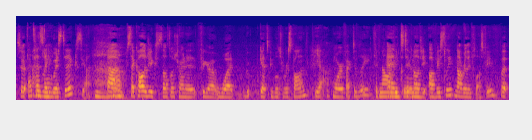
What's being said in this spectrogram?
so it That's has insane. linguistics yeah um, psychology is also trying to figure out what r- gets people to respond yeah. more effectively. Technology. and clearly. technology, obviously, not really philosophy, but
